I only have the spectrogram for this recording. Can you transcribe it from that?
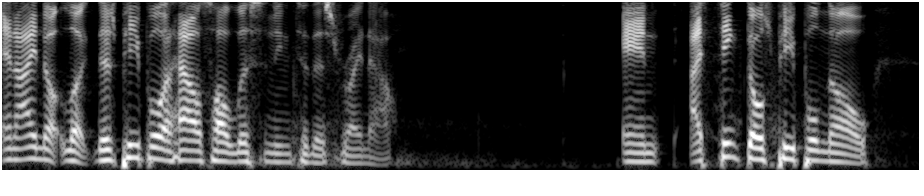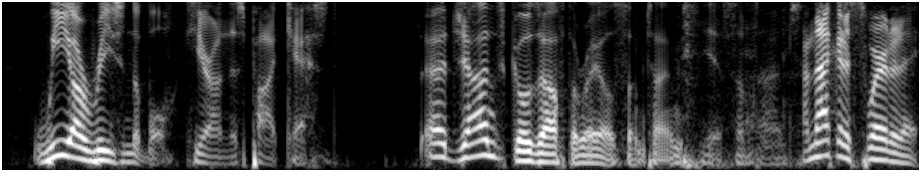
and I know, look, there's people at Halas Hall listening to this right now. And I think those people know we are reasonable here on this podcast. Uh, Jahns goes off the rails sometimes. yeah, sometimes. I'm not going to swear today.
